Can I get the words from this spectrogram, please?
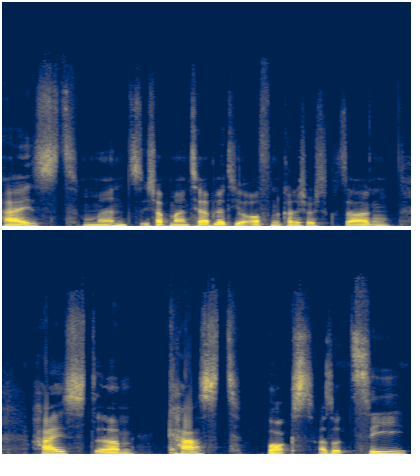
heißt, Moment, ich habe mein Tablet hier offen, kann ich euch sagen, heißt ähm, Castbox, also C-A-S-T-B-O-X.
